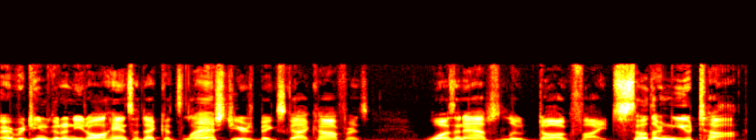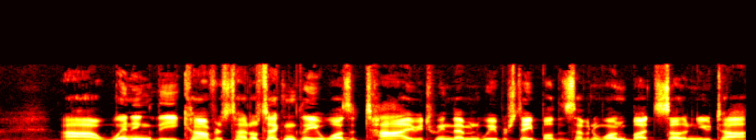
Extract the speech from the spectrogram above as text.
every team's going to need all hands on deck because last year's Big Sky Conference was an absolute dogfight. Southern Utah uh, winning the conference title. Technically, it was a tie between them and Weber State, both at seven and one, but Southern Utah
